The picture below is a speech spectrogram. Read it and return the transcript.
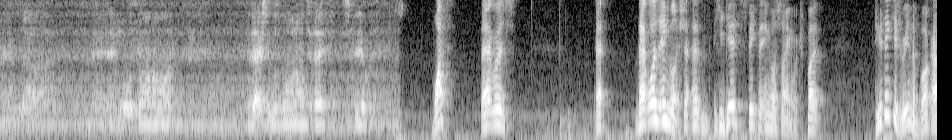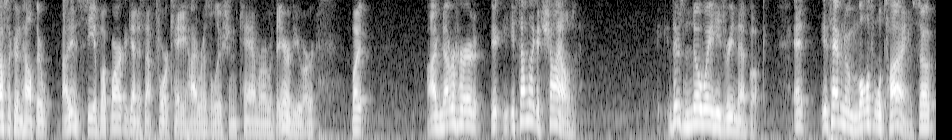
and uh, and what was going on is actually what's going on today still. What? That was that that was English. Uh, he did speak the English language, but do you think he's reading the book? I also couldn't help there. I didn't see a bookmark. Again, it's not 4K high resolution camera with the interviewer, but I've never heard. It, it sounded like a child. There's no way he's reading that book, and it's happened to him multiple times. So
